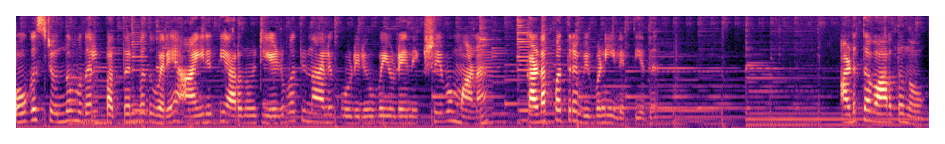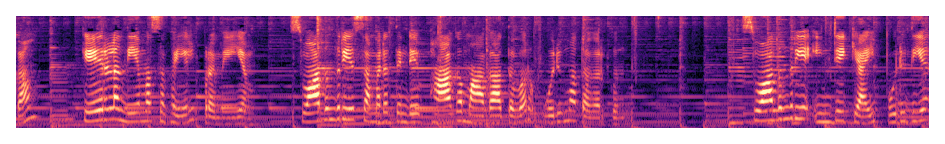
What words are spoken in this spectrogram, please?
ഓഗസ്റ്റ് ഒന്ന് മുതൽ പത്തൊൻപത് വരെ ആയിരത്തി അറുന്നൂറ്റി എഴുപത്തിനാല് കോടി രൂപയുടെ നിക്ഷേപമാണ് കടപ്പത്ര വിപണിയിലെത്തിയത്. അടുത്ത വാർത്ത നോക്കാം. കേരള നിയമസഭയിൽ പ്രമേയം. സ്വാതന്ത്ര്യ സമരത്തിന്റെ ഭാഗമാകാത്തവർ ഒരുമ തകർക്കുന്നു. സ്വാതന്ത്ര്യ ഇന്ത്യയ്ക്കായി പൊരുതിയ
